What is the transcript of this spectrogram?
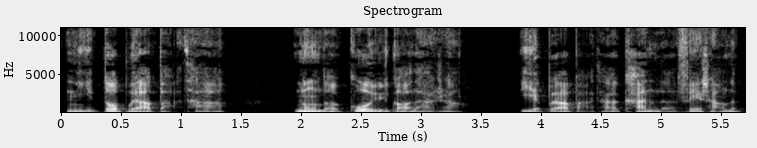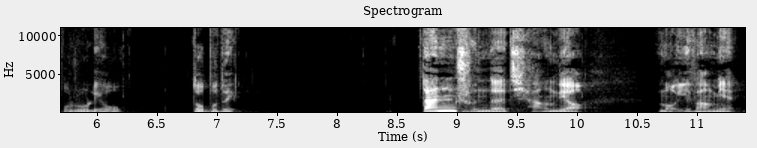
你都不要把它弄得过于高大上，也不要把它看得非常的不入流，都不对。单纯的强调某一方面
